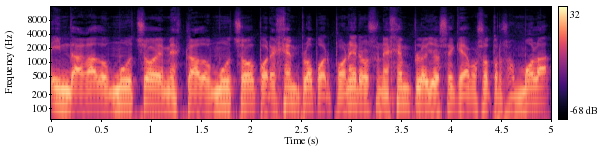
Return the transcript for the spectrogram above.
indagado mucho, he mezclado mucho. Por ejemplo, por poneros un ejemplo, yo sé que a vosotros os mola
